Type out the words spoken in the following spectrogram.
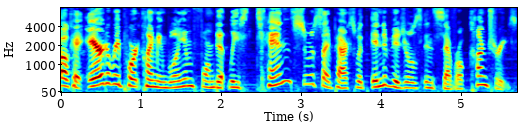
okay aired a report claiming William formed at least 10 suicide pacts with individuals in several countries.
